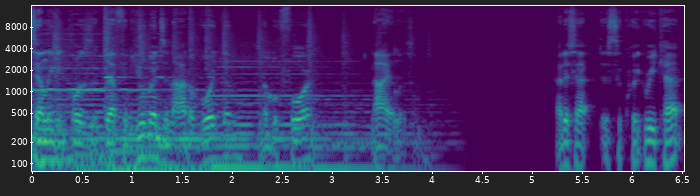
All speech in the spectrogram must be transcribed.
10 leading causes of death in humans and how to avoid them. Number four, nihilism. Now, this, is a quick recap.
